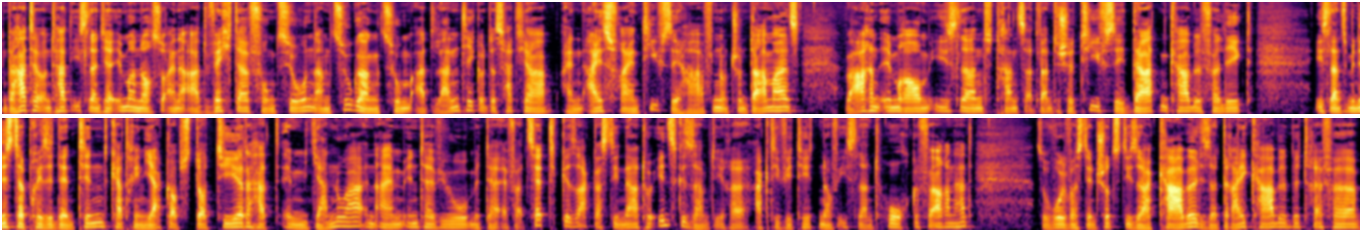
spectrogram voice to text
Und da hatte und hat Island ja immer noch so eine Art Wächterfunktion am Zugang zum Atlantik und es hat ja einen eisfreien Tiefseehafen und schon damals waren im Raum Island transatlantische Tiefseedatenkabel verlegt. Islands Ministerpräsidentin Katrin Jakobsdottir hat im Januar in einem Interview mit der FAZ gesagt, dass die NATO insgesamt ihre Aktivitäten auf Island hochgefahren hat, sowohl was den Schutz dieser Kabel, dieser drei Kabel betreffe,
